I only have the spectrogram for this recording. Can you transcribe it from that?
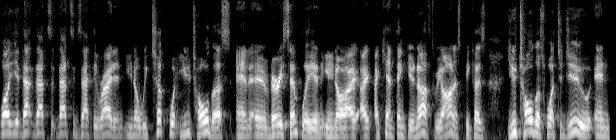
Well, yeah, that, that's that's exactly right. And you know, we took what you told us, and, and very simply, and you know, I, I, I can't thank you enough to be honest, because you told us what to do, and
